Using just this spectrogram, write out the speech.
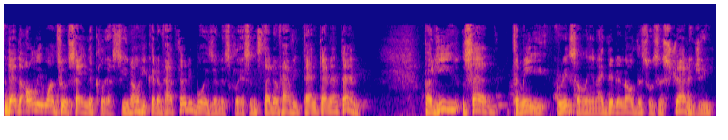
they're the only ones who are saying the class. You know, he could have had 30 boys in his class instead of having 10, 10, and 10. But he said to me recently, and I didn't know this was his strategy,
